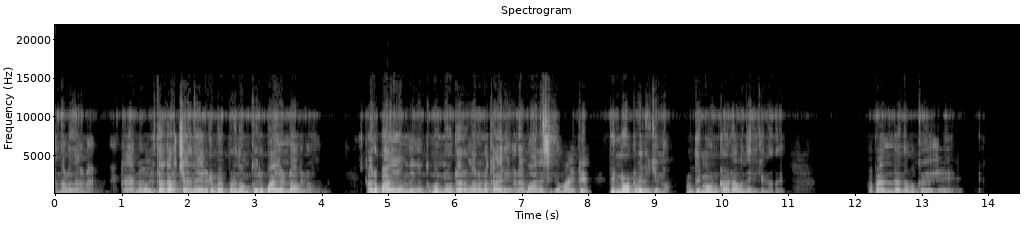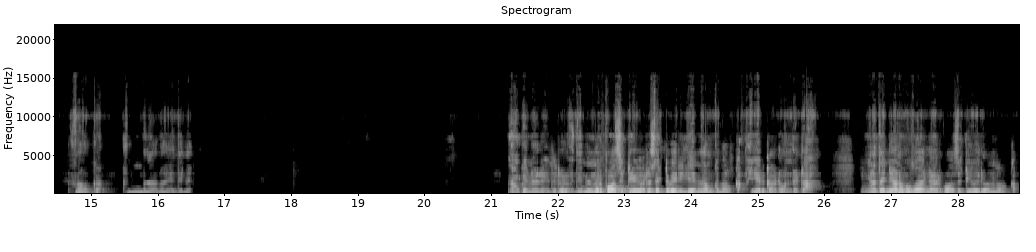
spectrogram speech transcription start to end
എന്നുള്ളതാണ്. കാരണം ഒരു തകർച്ചയെ നേരിടുമ്പോൾ എപ്പോഴും നമുക്കൊരു ഭയം ഉണ്ടാവുമല്ലോ ഒരു ഭയം നിങ്ങൾക്ക് മുന്നോട്ട് ഇറങ്ങാനുള്ള കാര്യങ്ങളെ മാനസികമായിട്ട് പിന്നോട്ട് വലിക്കുന്നു. ഇത് മൂൺകാടാണ് വന്നിരിക്കുന്നത്. അപ്പോൾ എന്താ നമുക്ക് നോക്കാം. എന്താണ് ഇതിന്? നമുക്ക് ഇതൊരു ഇതിൽ നിന്നൊരു പോസിറ്റീവ് റിസൾട്ട് വരില്ലേ എന്ന് നമുക്ക് നോക്കാം. ഈ ഒരു കാർഡ് കൊണ്ട് കേട്ടാ ഇങ്ങനെ തന്നെയാണ് പോവുക. അല്ല ഒരു പോസിറ്റീവ് വരുമെന്ന് നോക്കാം.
